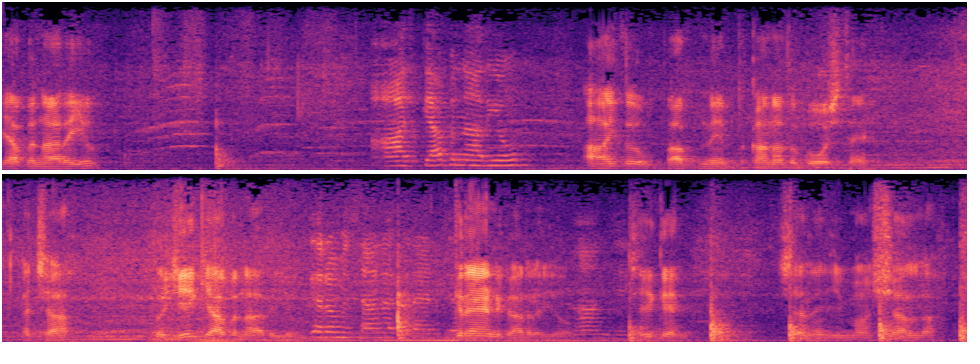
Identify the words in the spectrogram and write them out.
क्या बना रही हो? आज क्या बना रही हूँ? आज तो आपने पकाना तो गोश्त है। अच्छा तो ये क्या बना रही हो? गरम मसाला ग्राइंड ग्रैंड कर रही हो। हाँ ठीक है। चलें जी माशाल्लाह।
